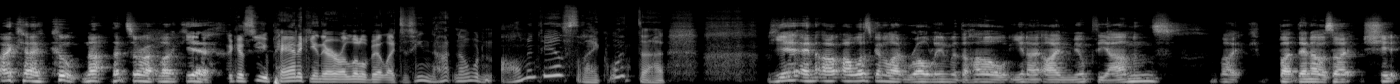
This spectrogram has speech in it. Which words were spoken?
okay, cool. No, that's all right. Like, yeah. I can see you panicking there a little bit. Like, does he not know what an almond is? Like, what the? Yeah, and I, I was going to like roll in with the whole, you know, I milk the almonds. Like, but then I was like, shit,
